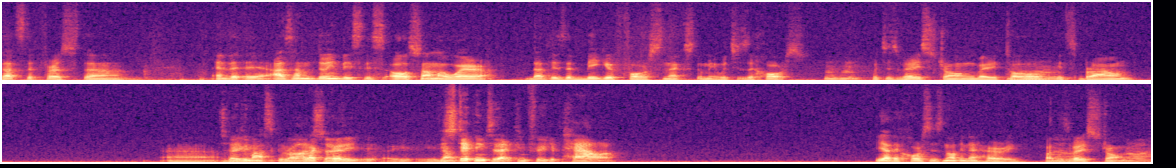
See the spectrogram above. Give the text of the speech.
That's the first. Uh, and the, uh, as I'm doing this, this also I'm aware that there's a bigger force next to me, which is a horse, Mm-hmm. which is very strong, very tall. Mm. It's brown. Uh, So very you muscular, right, like so very. Uh, you you step into that, you can feel your power. yeah, the horse is not in a hurry, but it's Ah, very strong. Right.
